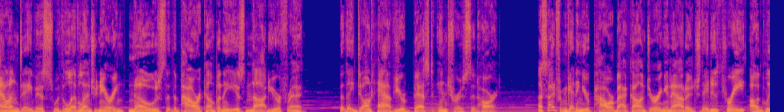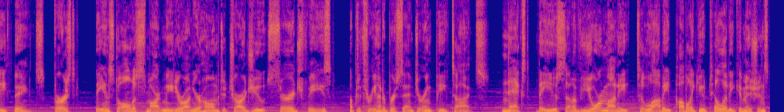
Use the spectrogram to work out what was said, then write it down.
Alan Davis with Level Engineering knows that the power company is not your friend, that they don't have your best interests at heart. Aside from getting your power back on during an outage, they do three ugly things. First, they install a smart meter on your home to charge you surge fees up to 300% during peak times. Next, they use some of your money to lobby public utility commissions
